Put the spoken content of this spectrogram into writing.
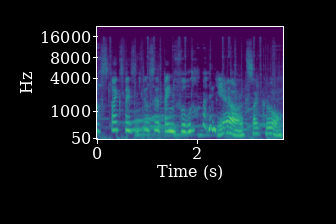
The spikes makes it feel so painful. Yeah, it's so cool.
